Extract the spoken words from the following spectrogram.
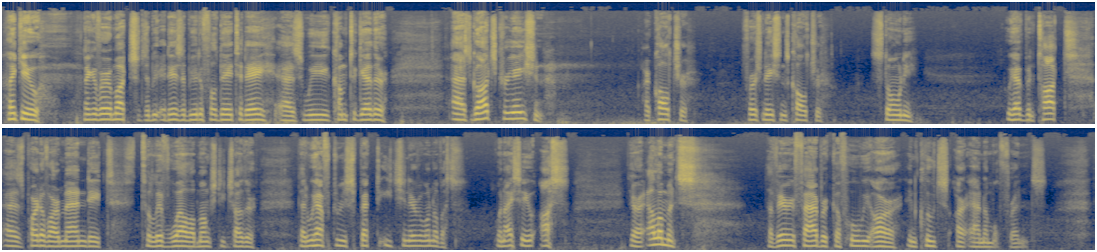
Thank you. Thank you very much. It is a beautiful day today as we come together as God's creation, our culture, First Nations culture, Stoney, we have been taught as part of our mandate to live well amongst each other that we have to respect each and every one of us. When I say us, there are elements, the very fabric of who we are includes our animal friends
